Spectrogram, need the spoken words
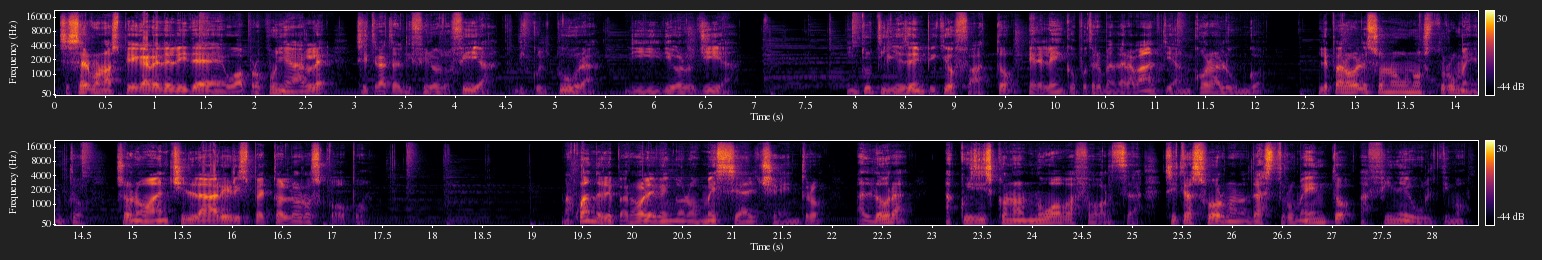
Se servono a spiegare delle idee o a propugnarle, si tratta di filosofia, di cultura, di ideologia. In tutti gli esempi che ho fatto, e l'elenco potrebbe andare avanti ancora a lungo, le parole sono uno strumento, sono ancillari rispetto al loro scopo. Ma quando le parole vengono messe al centro, allora acquisiscono nuova forza, si trasformano da strumento a fine ultimo.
